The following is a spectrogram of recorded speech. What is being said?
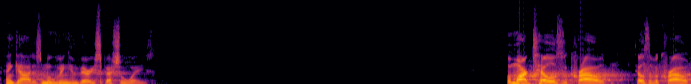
I think God is moving in very special ways. But Mark tells the crowd, tells of a crowd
